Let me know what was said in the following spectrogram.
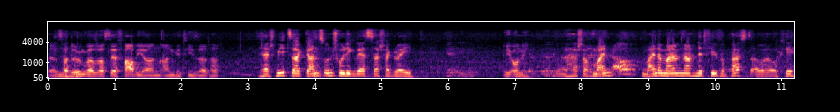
Es hat irgendwas, was der Fabian angeteasert hat. Herr Schmid sagt ganz unschuldig, wer ist Sascha Gray? Ich auch nicht. Da hast auch mein, meiner Meinung nach nicht viel verpasst, aber okay.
